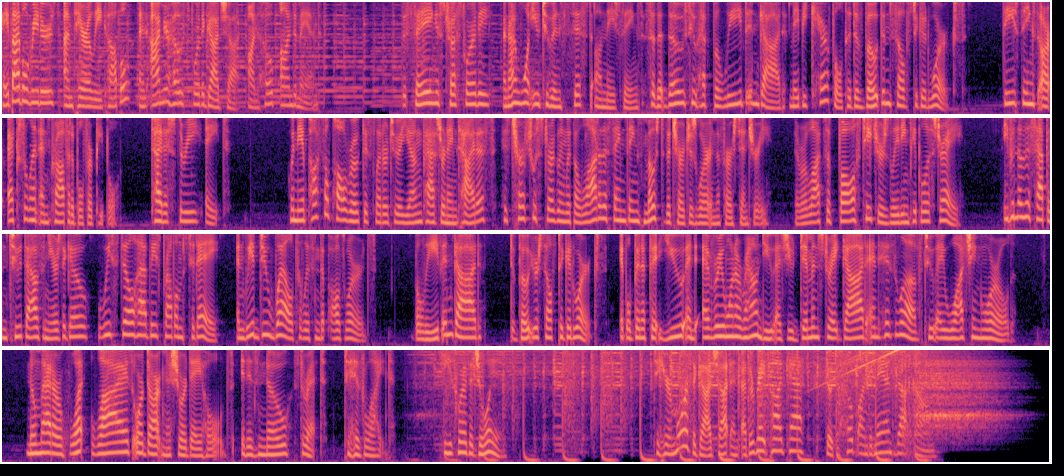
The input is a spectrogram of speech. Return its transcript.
Hey, Bible readers, I'm Tara-Leigh Cobble, and I'm your host for The God Shot on Hope on Demand. The saying is trustworthy, and I want you to insist on these things so that those who have believed in God may be careful to devote themselves to good works. These things are excellent and profitable for people. Titus 3 8. When the Apostle Paul wrote this letter to a young pastor named Titus, his church was struggling with a lot of the same things most of the churches were in the first century. There were lots of false teachers leading people astray. Even though this happened 2,000 years ago, we still have these problems today, and we'd do well to listen to Paul's words. Believe in God, devote yourself to good works. It will benefit you and everyone around you as you demonstrate God and His love to a watching world. No matter what lies or darkness your day holds, it is no threat to His light. He's where the joy is. To hear more of The God Shot and other great podcasts, go to hopeondemand.com.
